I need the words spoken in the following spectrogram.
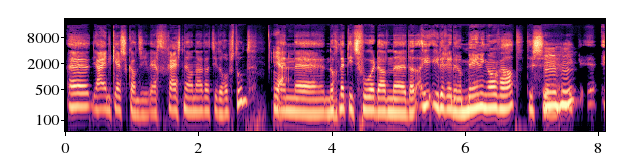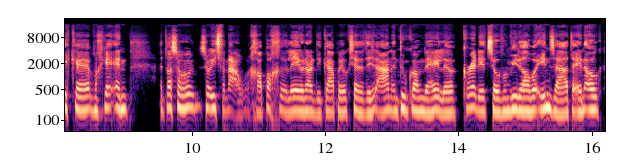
Uh, ja, in de kerstvakantie. Echt vrij snel nadat hij erop stond. En uh, nog net iets voor dan uh, dat iedereen er een mening over had. Dus mm -hmm. ik, ik mag En het was zo, zoiets van, nou, grappig. Leonardo DiCaprio, ik zet het eens aan. En toen kwam de hele credit zo van wie er allemaal in zaten. En ook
